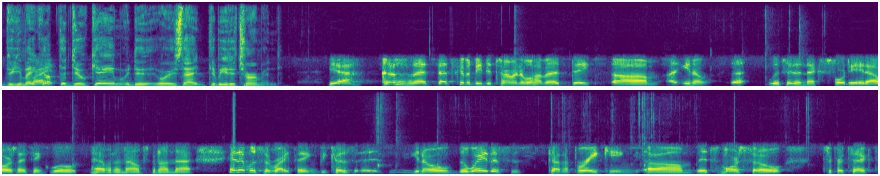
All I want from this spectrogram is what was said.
do you make Right. up the Duke game, or, do, or is that to be determined? Yeah, that that's going to be determined. We'll have a date. Um, uh, you know, uh, within the next 48 hours, I think we'll have an announcement on that. And it was the right thing because uh, you know the way this is kind of breaking, um, it's more so to protect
